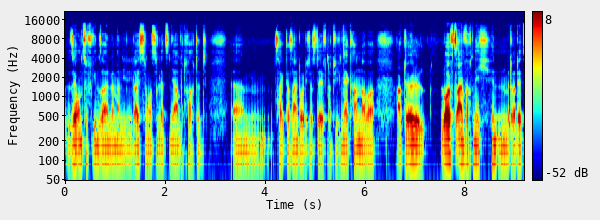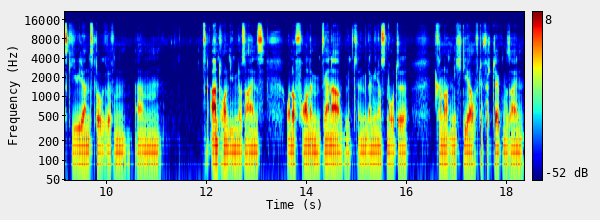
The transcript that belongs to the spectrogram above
sehr unzufrieden sein, wenn man die Leistung aus den letzten Jahren betrachtet. Ähm, zeigt das eindeutig, dass Dave natürlich mehr kann, aber aktuell läuft es einfach nicht. Hinten mit Radetzky wieder ins Klo gegriffen. Ähm, Anton die Minus 1 und auch vorne Werner mit, mit einer Minusnote kann noch nicht die erhoffte Verstärkung sein.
